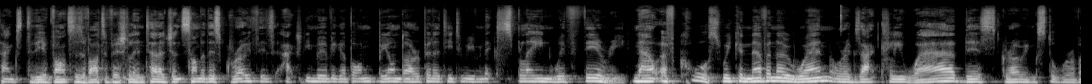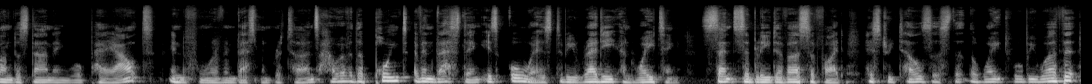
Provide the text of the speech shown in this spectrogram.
thanks to the advances of artificial intelligence, some of this growth is actually moving upon beyond our ability to even explain with theory. Now, of course, we can never know when or exactly where this growing store of understanding will pay out in the form of investment returns. However, the point of investing is always to be ready and waiting, sensibly diversified. History tells us that the wait will be worth it,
